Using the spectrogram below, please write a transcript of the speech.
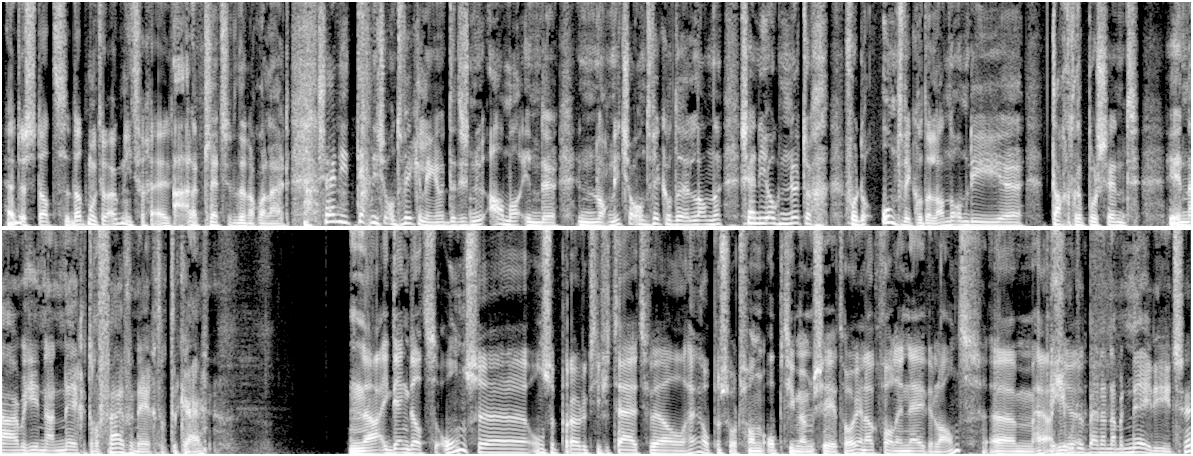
Hè, dus dat, dat moeten we ook niet vergeten. Ah, dat kletsen we er nog wel uit. Zijn die technische ontwikkelingen, dat is nu allemaal in de nog niet zo ontwikkelde landen, zijn die ook nuttig voor de ontwikkelde landen om die uh, 80% naar, hier naar 90 of 95 te krijgen? Nou, ik denk dat onze, onze productiviteit wel hè, op een soort van optimum zit, hoor. In elk geval in Nederland. Um, hè, Hier je, moet het bijna naar beneden iets, hè?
